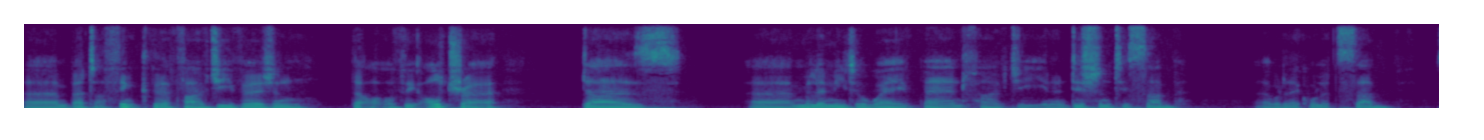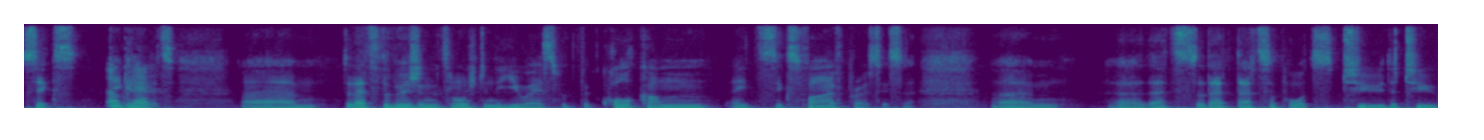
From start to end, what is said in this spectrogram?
Um, but I think the 5G version the, of the Ultra does uh, millimeter wave band 5G in addition to sub, uh, what do they call it? Sub 6 Okay. gigahertz. Um, so that's the version that's launched in the US with the Qualcomm 865 processor. Um, uh, that's so that that supports two the two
